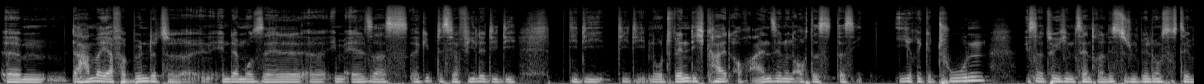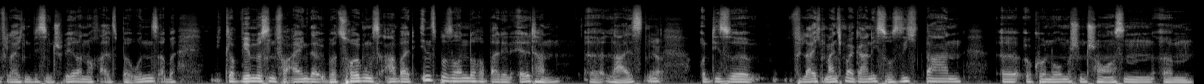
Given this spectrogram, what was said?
ähm, da haben wir ja Verbündete. In, in der Moselle, äh, im Elsass gibt es ja viele, die die, die, die, die, die Notwendigkeit auch einsehen und auch das, das ihrige tun, ist natürlich im zentralistischen Bildungssystem vielleicht ein bisschen schwerer noch als bei uns, aber ich glaube, wir müssen vor allem da Überzeugungsarbeit, insbesondere bei den Eltern, äh, leisten ja. und diese vielleicht manchmal gar nicht so sichtbaren äh, ökonomischen Chancen ähm,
